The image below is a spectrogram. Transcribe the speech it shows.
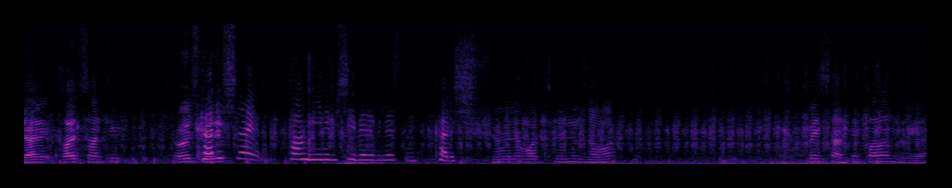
Yani kaç santim ölçmedik. Karışla tahmini bir şey verebilirsin. Karış. Şöyle baktığımız zaman 45 santim falandır ya.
